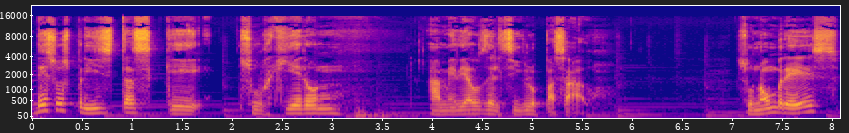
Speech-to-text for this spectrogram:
De esos priistas que surgieron a mediados del siglo pasado. Su nombre es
